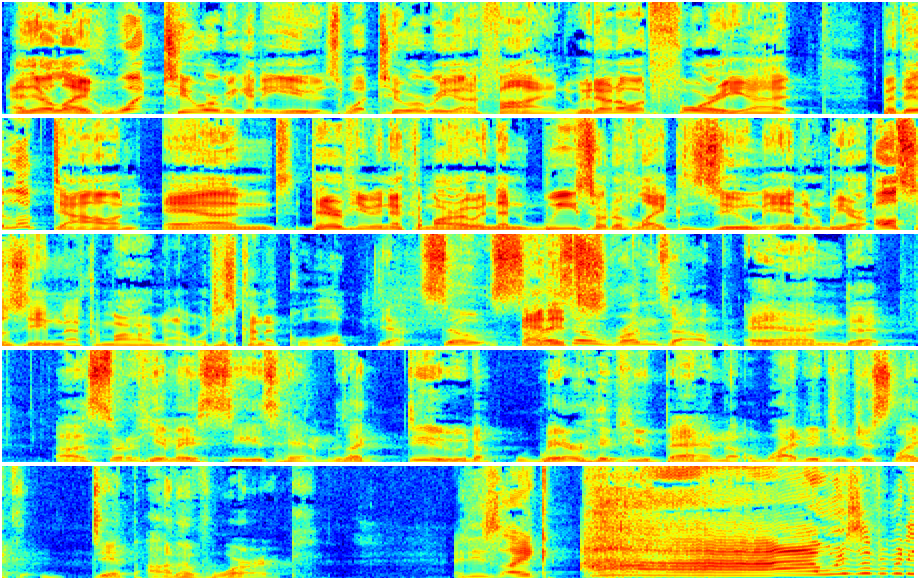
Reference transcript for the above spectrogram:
And they're like, what two are we going to use? What two are we going to find? We don't know what four yet. But they look down and they're viewing Nekamaru. And then we sort of like zoom in and we are also seeing Nekamaru now, which is kind of cool. Yeah, so Saizo runs up and uh, Tsuruhime sees him. He's like, "Dude, where have you been? Why did you just like dip out of work?" And he's like, ah, where's everybody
